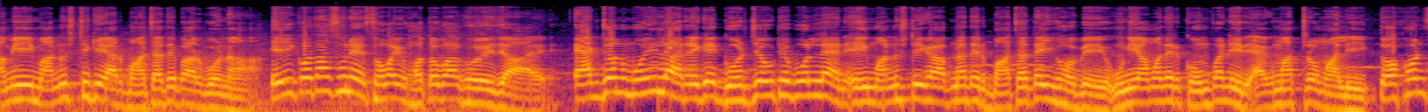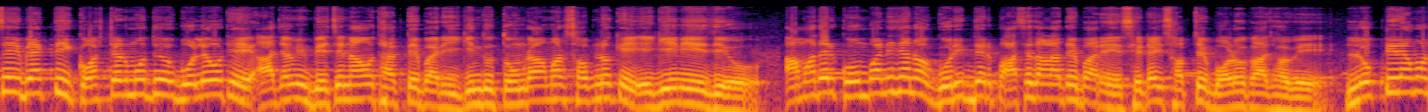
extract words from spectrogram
আমি এই মানুষটিকে আর বাঁচাতে পারব না। এই কথা শুনে সবাই হতবাক হয়ে যায়। একজন মহিলা রেগে গর্জে উঠে বললেন, এই মানুষটিকে আপনাদের বাঁচাতেই হবে, উনি আমাদের কোম্পানির একমাত্র মালিক। তখন সেই ব্যক্তি কষ্টের মধ্যেও বলে ওঠে, আজ আমি বেঁচে নাও থাকতে পারি, কিন্তু তোমরা আমার স্বপ্নকে এগিয়ে নিয়ে যেও। আমাদের কোম্পানি যেন গরিবদের পাশে দাঁড়াতে পারে, সেটাই সবচেয়ে বড় কাজ হবে। লোকটির এমন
